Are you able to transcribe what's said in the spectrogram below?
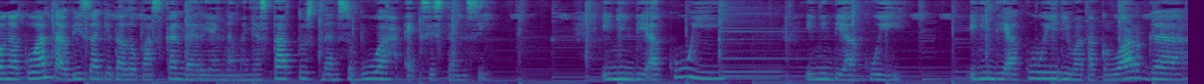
Pengakuan tak bisa kita lepaskan dari yang namanya status dan sebuah eksistensi. Ingin diakui, ingin diakui ingin diakui di mata keluarga,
